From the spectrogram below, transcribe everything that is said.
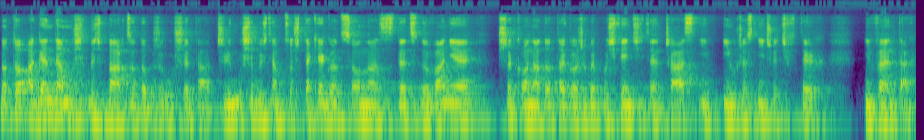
no to agenda musi być bardzo dobrze uszyta, czyli musi być tam coś takiego, co nas zdecydowanie przekona do tego, żeby poświęcić ten czas i, i uczestniczyć w tych eventach.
